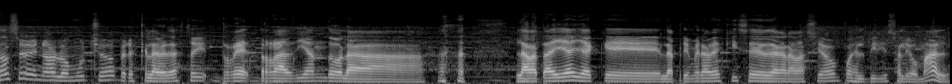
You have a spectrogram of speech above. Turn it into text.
Perdón si hoy no hablo mucho, pero es que la verdad estoy radiando la... la batalla ya que la primera vez que hice la grabación pues el vídeo salió mal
